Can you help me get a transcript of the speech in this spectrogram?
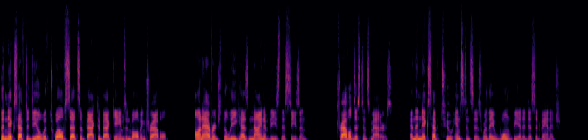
The Knicks have to deal with 12 sets of back to back games involving travel. On average, the league has nine of these this season. Travel distance matters, and the Knicks have two instances where they won't be at a disadvantage.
